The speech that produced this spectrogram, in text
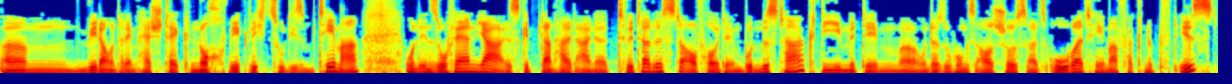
Ähm, weder unter dem Hashtag noch wirklich zu diesem Thema. Und insofern, ja, es gibt dann halt eine Twitter-Liste auf heute im Bundestag, die mit dem äh, Untersuchungsausschuss als Oberthema verknüpft ist,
